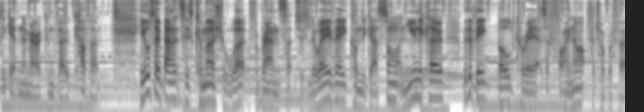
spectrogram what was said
to get an American Vogue cover. He also balances commercial work for brands such as Loewe, Comme des Garçons, and Uniqlo with a big, bold career as a fine art photographer.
